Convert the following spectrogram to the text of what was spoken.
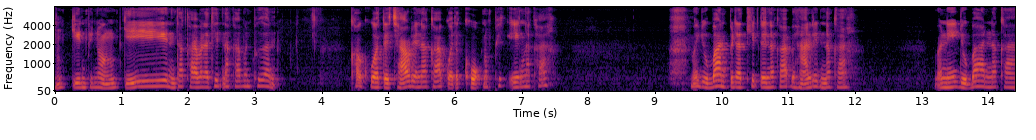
น้ำจีนพี่น้องน้ำจีน ทักทายวันอาทิตย์นะคะเพื่อนๆเข้าครัวแต่เช้าเลยนะคะกว่าจะโขกน้ำพริกเองนะคะไม่อยู่บ้านเป็นอาทิตย์เลยนะคะ ไปหาเล่นนะคะ วันนี้อยู่บ้านนะคะ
